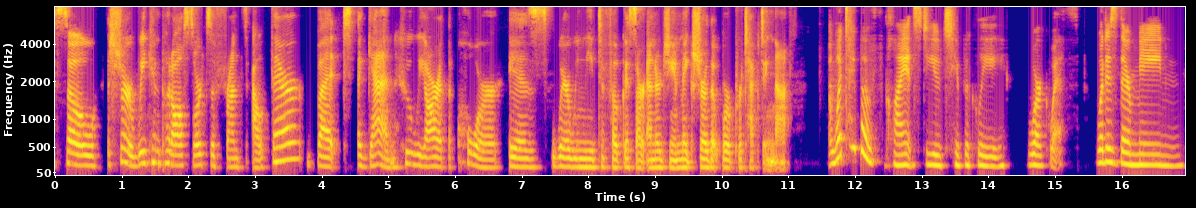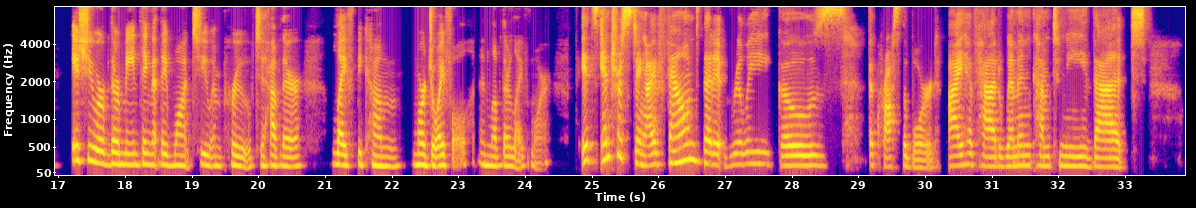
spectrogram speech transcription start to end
so, sure, we can put all sorts of fronts out there, but again, who we are at the core is where we need to focus our energy and make sure that we're protecting that. What type of clients do you typically work with? What is their main issue or their main thing that they want to improve to have their life become more joyful and love their life more? It's interesting. I've found that it really goes across the board. I have had women come to me that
